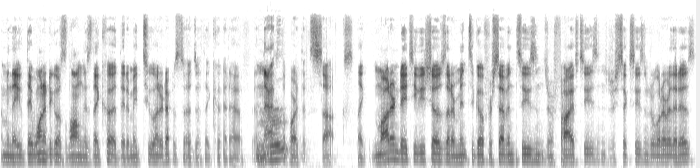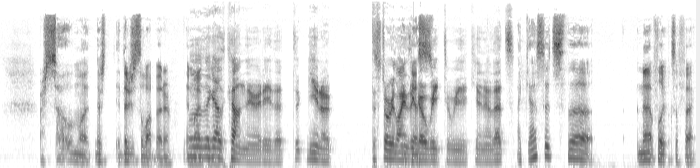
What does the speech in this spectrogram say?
i mean they, they wanted to go as long as they could they'd have made 200 episodes if they could have and that's the Mhm. part that sucks like modern day tv shows that are meant to go for seven seasons or five seasons or six seasons or whatever that is are so much they're, they're just a lot better in my well, they opinion. got the continuity that you know, the storylines that go week to week. You know, that's i guess it's the netflix effect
